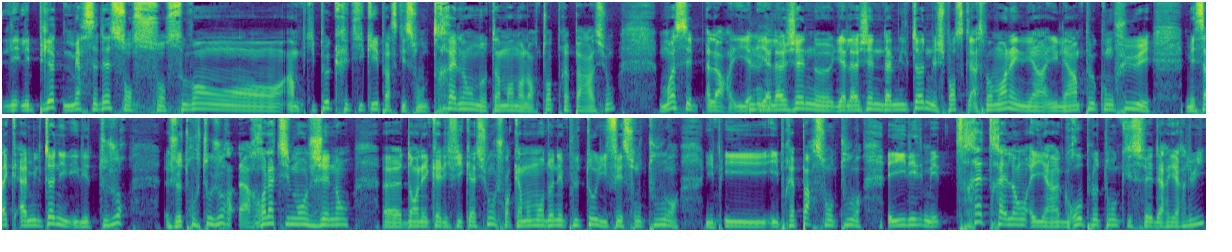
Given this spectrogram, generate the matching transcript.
les, pilotes Mercedes sont, souvent un petit peu critiqués parce qu'ils sont très lents, notamment dans leur tour de préparation. Moi, c'est alors il y, a la gêne, il y a la gêne d'Hamilton, mais je pense qu'à ce moment-là, il, il, est un peu confus. Mais c'est vrai qu'Hamilton, il, est toujours, je trouve toujours relativement gênant euh, dans les qualifications. Je crois qu'à un moment donné, plutôt, il fait son tour, il, prépare son tour et il est mais très très lent et il y a un gros peloton qui se fait derrière lui.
